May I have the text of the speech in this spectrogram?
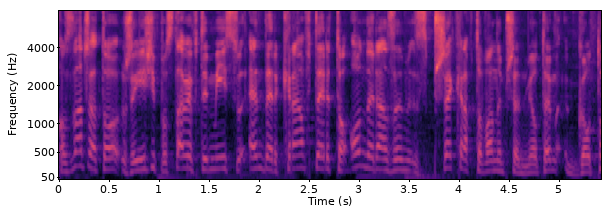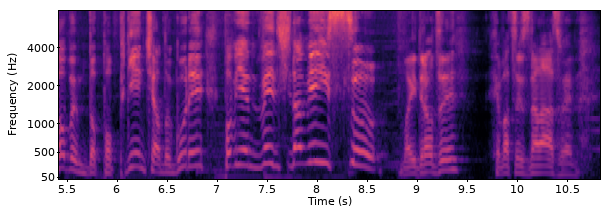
Oznacza to, że jeśli postawię w tym miejscu Endercrafter, to on razem z przekraftowanym przedmiotem, gotowym do popnięcia do góry, powinien być na miejscu! Moi drodzy, chyba coś znalazłem.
